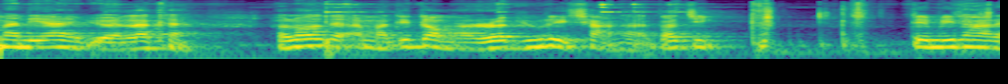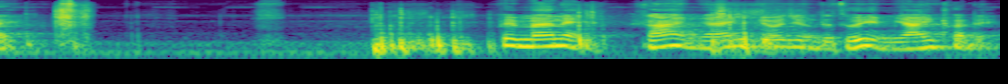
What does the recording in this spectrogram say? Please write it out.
မန်တရားရင်ပြောရင်လက်ခံလောလောဆယ်အမှ TikTok မှာ review တွေချထားတယ်သွားကြည့်တင်ပေးထားတယ်ပြင်မန်းနဲ့ဒါအများကြီးပြောချင်တယ်သူအများကြီးထွက်တယ်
